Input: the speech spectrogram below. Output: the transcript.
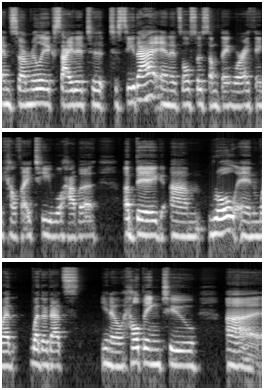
and so i'm really excited to, to see that. And it's also something where i think health it will have a a big um, role in whether whether that's you know helping to uh,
